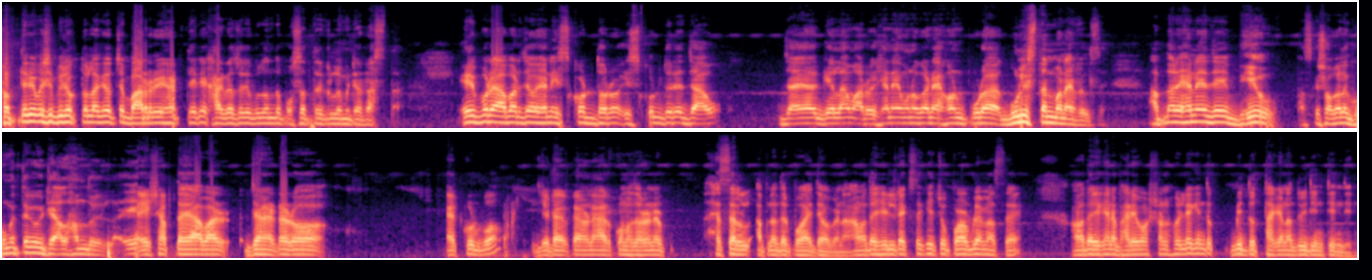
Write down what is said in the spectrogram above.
সব থেকে বেশি বিরক্ত লাগে হচ্ছে বারোয়ারিহাট থেকে খাগড়াছড়ি পর্যন্ত পঁচাত্তর কিলোমিটার রাস্তা। এরপরে আবার যাও এখানে স্কট ধরো। স্কট ধরে যাও, যাই গেলাম, আর ওইখানে মনে করেন এখন পুরা গুলিস্তান বানায় ফেলছে। আপনার এখানে যে ভিউ, আজকে সকালে ঘুমের থেকে উঠে আলহামদুলিল্লাহ। এই এই সপ্তাহে আবার জেনারেটরও অ্যাড করব, যেটার কারণে আর কোনো ধরনের হ্যাসেল আপনাদের পোহাইতে হবে না। আমাদের হিল ট্যাক্সে কিছু প্রবলেম আছে। আমাদের এখানে ভারী বর্ষণ হইলে কিন্তু বিদ্যুৎ থাকে না দুই দিন, তিন দিন।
